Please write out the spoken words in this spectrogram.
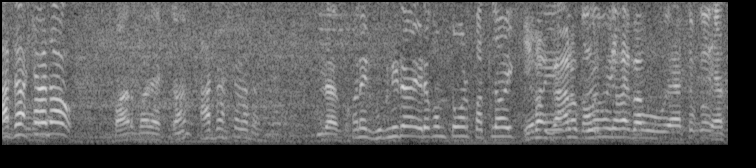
আর দশ টাকা দাও। বারবার একটা। আর দশ টাকা দাও। দেখো। মানে ঘুগনিটা এরকম তোমার পাতলা হয় এরকম মানে গাঢ় করতে হয় বাবু। এত এত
